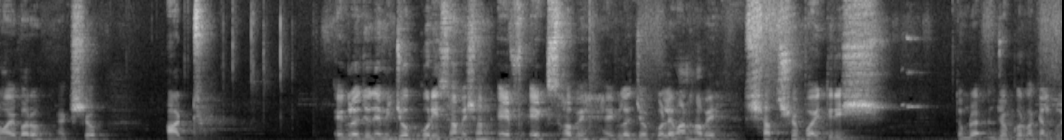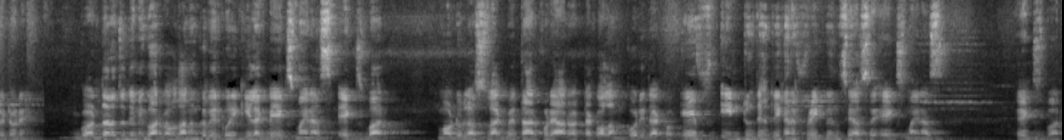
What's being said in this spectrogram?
নয় বারো, একশো আট। এগুলো যদি আমি যোগ করি সামেশন এফ এক্স হবে, এগুলো যোগ করলে মান হবে সাতশো পঁয়ত্রিশ। তোমরা যোগ করবা ক্যালকুলেটরে গড় দ্বারা যদি আমি গড় ব্যবধানাঙ্ক বের করি, কি লাগবে? X minus x bar modulus লাগবে। তারপরে আরও একটা কলাম করি। দেখো এফ ইন্টু যেহেতু এখানে ফ্রিকোয়েন্সি আছে এক্স মাইনাস এক্স বার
